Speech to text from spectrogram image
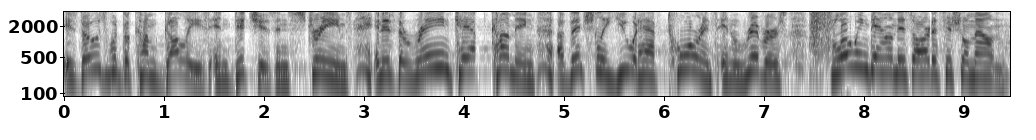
is those would become gullies and ditches and streams. And as the rain kept coming, eventually you would have torrents and rivers flowing down this artificial mountain.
